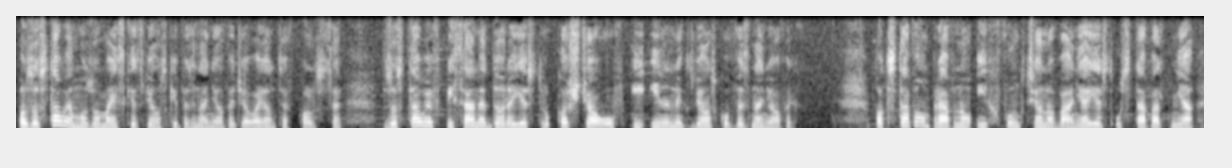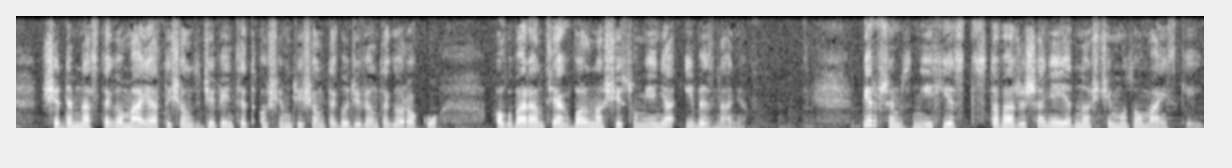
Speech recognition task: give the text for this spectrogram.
Pozostałe muzułmańskie związki wyznaniowe działające w Polsce zostały wpisane do rejestru kościołów i innych związków wyznaniowych. Podstawą prawną ich funkcjonowania jest ustawa dnia 17 maja 1989 roku o gwarancjach wolności sumienia i wyznania. Pierwszym z nich jest Stowarzyszenie Jedności Muzułmańskiej.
